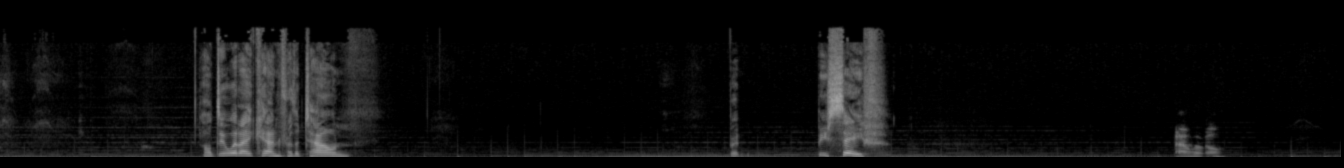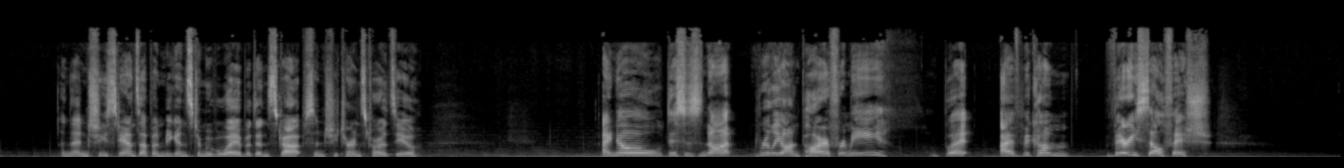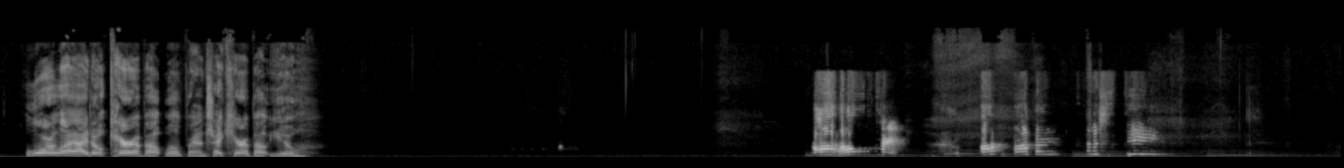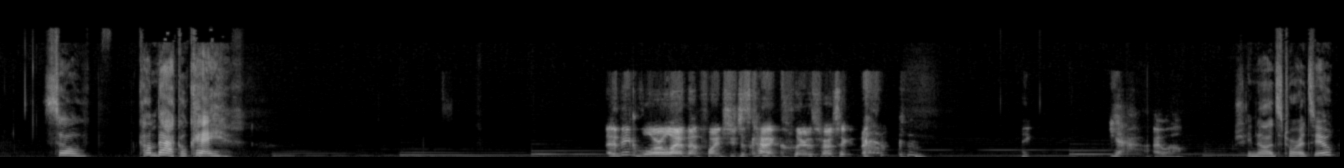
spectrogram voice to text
I'll do what I can for the town. But be safe. I will. And then she stands up and begins to move away, but then stops and she turns towards you. I know this is not really on par for me, but I've become very selfish. Lorelei, I don't care about Wilbranch. I care about you. So, come back, okay? I think Lorelei at that point, she just kind of clears her throat, like, like, yeah, I will. She nods towards you.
